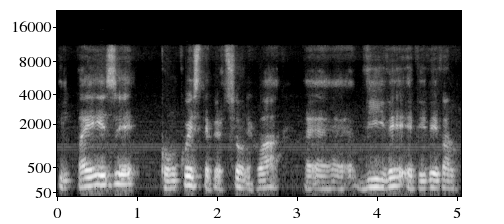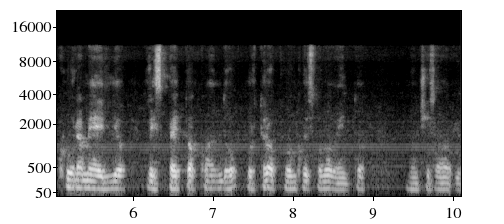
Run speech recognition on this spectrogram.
il paese con queste persone qua eh, vive e viveva ancora meglio rispetto a quando purtroppo in questo momento non ci sono più.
